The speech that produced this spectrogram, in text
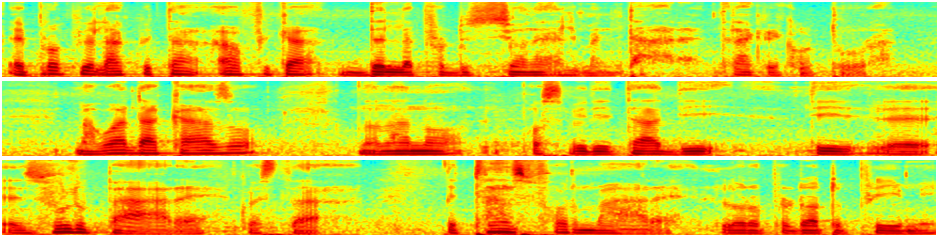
è proprio l'Africa della produzione alimentare, dell'agricoltura. Ma guarda caso non hanno possibilità di, di eh, sviluppare questa, di trasformare i loro prodotti primi,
